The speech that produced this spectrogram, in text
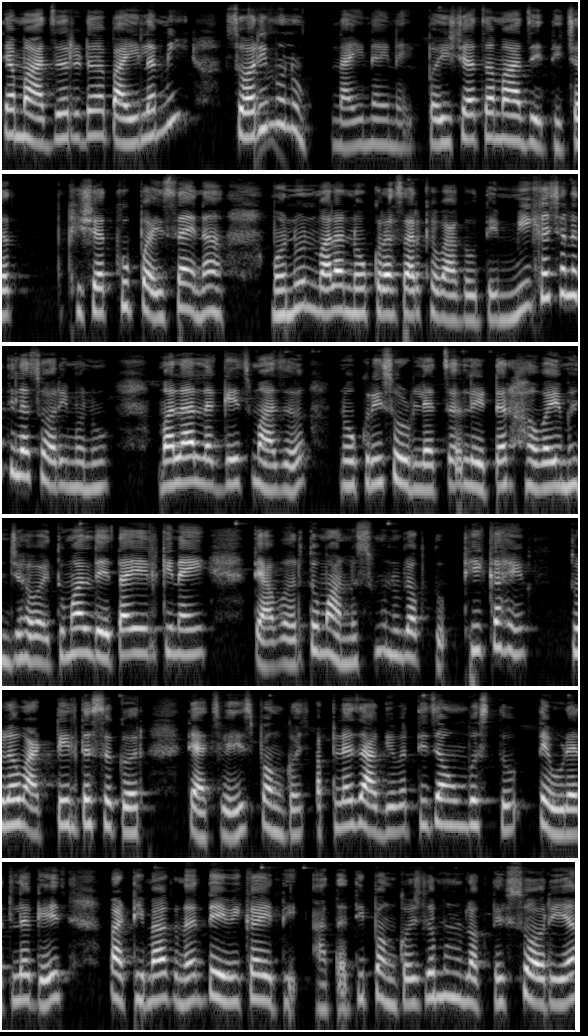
त्या माजरड्या बाईला मी सॉरी म्हणू. नाही नाही नाही पैशाचा माज आहे तिच्यात खिशात खूप पैसा आहे ना म्हणून मला नोकरासारखं वागवते. मी कशाला तिला सॉरी म्हणू? मला लगेच माझं नोकरी सोडल्याचं लेटर हवं आहे म्हणजे हवं आहे तुम्हाला देता येईल की नाही? त्यावर तो माणूस म्हणू लागतो ठीक आहे तुला वाटेल तसं कर. त्याच वेळेस पंकज आपल्या जागेवरती जाऊन बसतो. तेवढ्यात लगेच पाठीमागनं देविका येते. आता ती पंकजला म्हणू लागते सॉरी या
